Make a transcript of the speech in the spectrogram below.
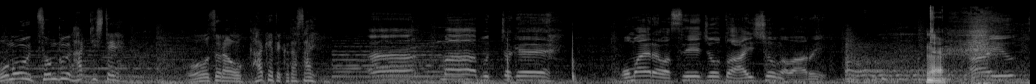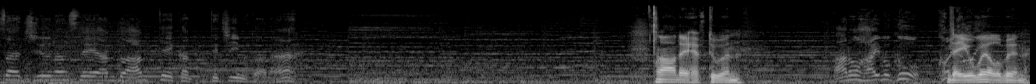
思う存分発揮して大空をかけてください。あーまあぶっちゃけお前らは正常と相性が悪い。Yeah. ああいうザ柔軟性安定感ってチームとはな Ah, oh, they have to win. They will win.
